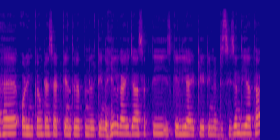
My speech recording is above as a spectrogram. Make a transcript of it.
है और इनकम टैक्स एक्ट के अंतर्गत पेनल्टी नहीं लगाई जा सकती। इसके लिए आई ने डिसीज़न दिया था।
